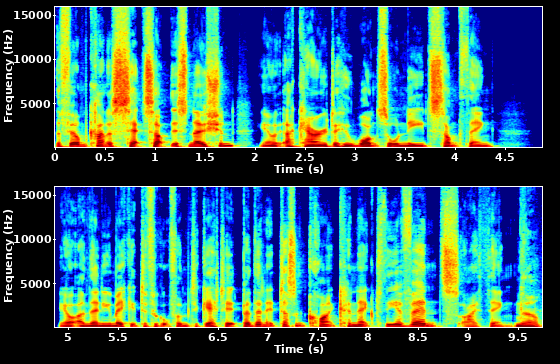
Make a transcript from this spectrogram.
the film kind of sets up this notion, you know, a character who wants or needs something, you know, and then you make it difficult for them to get it. But then it doesn't quite connect the events. I think. No.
